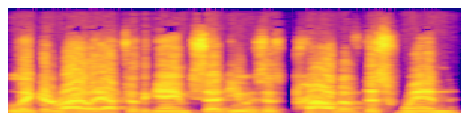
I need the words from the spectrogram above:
Lincoln Riley, after the game, said he was as proud of this win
